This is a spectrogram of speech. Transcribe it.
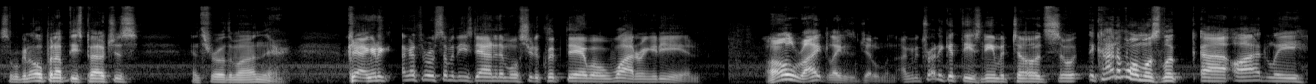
So we're going to open up these pouches and throw them on there. Okay, I'm to I'm gonna throw some of these down and then we'll shoot a clip there while we're watering it in. All right, ladies and gentlemen, I'm going to try to get these nematodes so they kind of almost look uh, oddly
